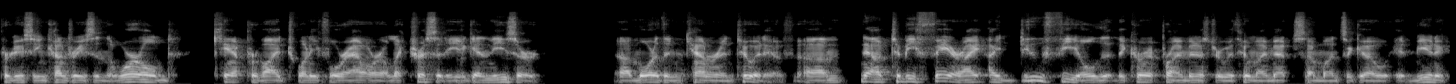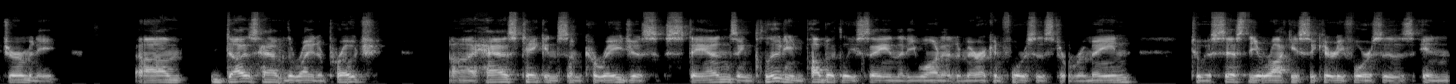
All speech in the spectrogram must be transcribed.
producing countries in the world can't provide 24 hour electricity. Again, these are uh, more than counterintuitive. Um, now, to be fair, I, I, do feel that the current prime minister, with whom I met some months ago in Munich, Germany, um, does have the right approach, uh, has taken some courageous stands, including publicly saying that he wanted American forces to remain to assist the Iraqi security forces in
